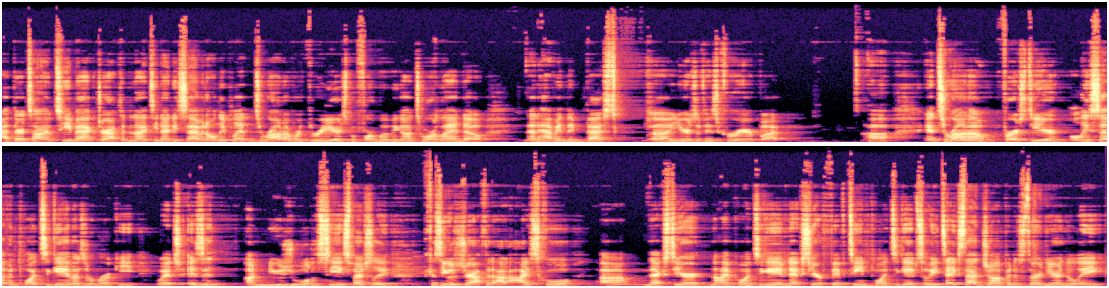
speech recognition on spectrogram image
at their time. T Mac drafted in 1997, only played in Toronto for three years before moving on to Orlando and having the best uh, years of his career, but uh, in Toronto, first year, only seven points a game as a rookie, which isn't unusual to see, especially because he was drafted out of high school. Um, next year, nine points a game. Next year, 15 points a game. So he takes that jump in his third year in the league.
